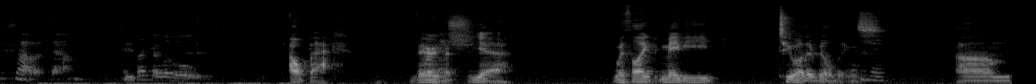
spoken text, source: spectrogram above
It's not a town. It's like a little. outback. Very yeah, with like maybe two other buildings. Um,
